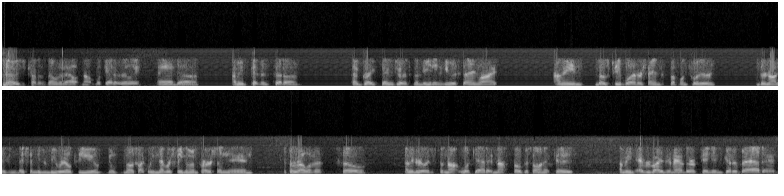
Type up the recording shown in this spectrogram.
No, we just try to zone it out, not look at it really. And uh I mean, Pittman said a a great thing to us in the meeting. He was saying like, I mean, those people that are saying stuff on Twitter, they're not even they shouldn't even be real to you. You'll most likely never see them in person, and it's irrelevant. So, I mean, really just to not look at it and not focus on it because, I mean, everybody's gonna have their opinion, good or bad, and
